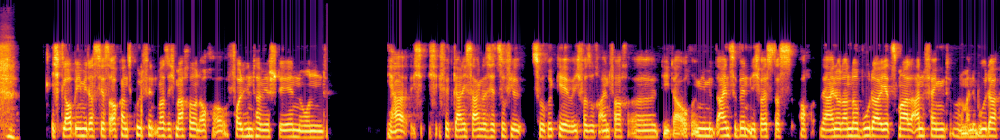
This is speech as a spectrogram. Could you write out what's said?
ich glaube irgendwie, dass sie das auch ganz cool finden, was ich mache und auch voll hinter mir stehen. Und ja, ich, ich, ich würde gar nicht sagen, dass ich jetzt so viel zurückgebe. Ich versuche einfach, äh, die da auch irgendwie mit einzubinden. Ich weiß, dass auch der eine oder andere Bruder jetzt mal anfängt, oder meine Brüder,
